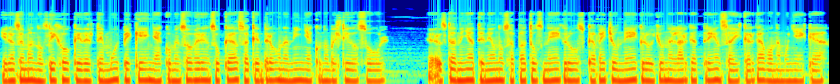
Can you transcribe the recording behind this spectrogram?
Iracema nos dijo que desde muy pequeña comenzó a ver en su casa que entraba una niña con un vestido azul. Esta niña tenía unos zapatos negros, cabello negro y una larga trenza y cargaba una muñeca.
